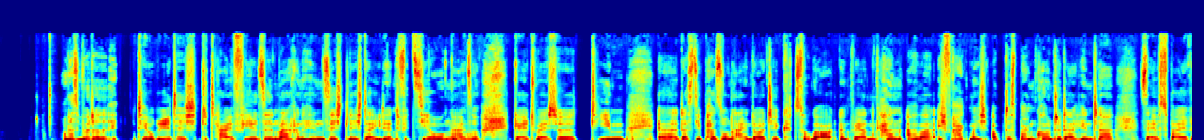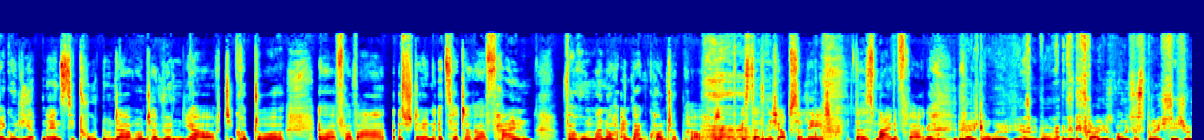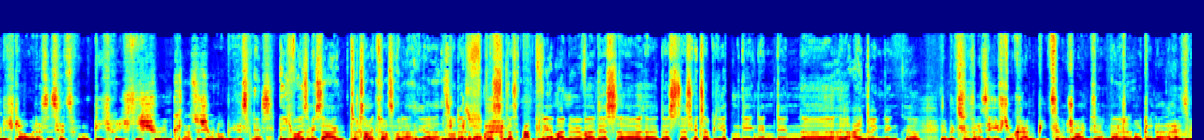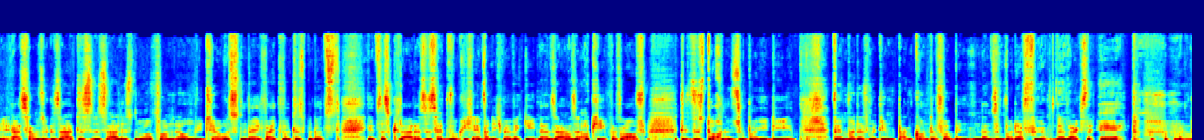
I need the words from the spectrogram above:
Und das würde theoretisch total viel Sinn machen hinsichtlich der Identifizierung, mhm. also Geldwäsche, Team, äh, dass die Person eindeutig zugeordnet werden kann. Aber ich frage mich, ob das Bankkonto dahinter selbst bei regulierten Instituten und darunter würden ja auch die Krypto-Verwahrstellen äh, etc. fallen, warum man noch ein Bankkonto braucht. Ist das nicht obsolet? Das ist meine Frage. Na, ich glaube, also, also die Frage ist äußerst berechtigt und ich glaube, das ist jetzt wirklich richtig schön klassischer Lobbyismus. Ich wollte nämlich sagen, total krass, oder? Ja, so das, genau. das, das Abwehrmanöver des, äh, des, des Etablierten gegen den, den äh, Eindringling. Ja. ja, beziehungsweise if you can't beat them, join them, nach ja. dem Motto. Ne? Mhm. Also erst haben sie gesagt, das ist alles nur von irgendwie Terroristen weltweit wird das benutzt. Jetzt ist klar, dass es halt wirklich einfach nicht mehr weggeht. Und dann sagen sie, okay, pass auf, das ist doch eine super Idee. Wenn wir das mit dem Bankkonto verbinden, dann sind wir dafür. Und dann sagst du, äh. Mhm.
